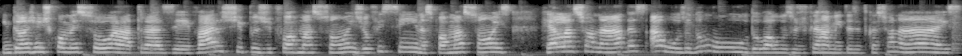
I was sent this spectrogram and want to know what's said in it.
Então, a gente começou a trazer vários tipos de formações, de oficinas, formações relacionadas ao uso do Moodle, ao uso de ferramentas educacionais,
